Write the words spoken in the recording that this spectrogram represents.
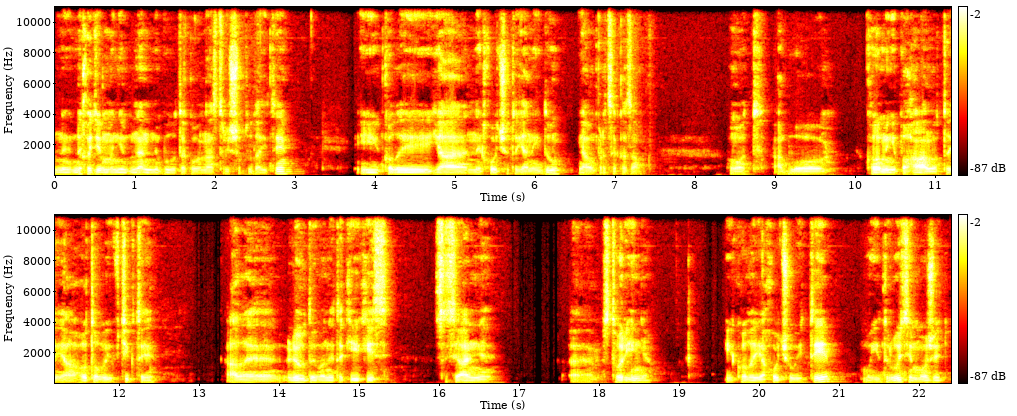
Не, не хотів, мені в мене не було такого настрою, щоб туди йти. І коли я не хочу, то я не йду. Я вам про це казав. От. Або коли мені погано, то я готовий втікти. Але люди, вони такі якісь соціальні е, створіння. І коли я хочу йти, мої друзі можуть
